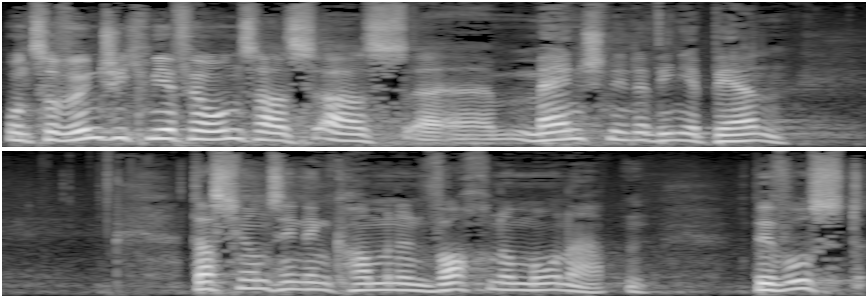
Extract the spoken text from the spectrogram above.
Und so wünsche ich mir für uns als, als äh, Menschen in der Vinie Bern, dass wir uns in den kommenden Wochen und Monaten bewusst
